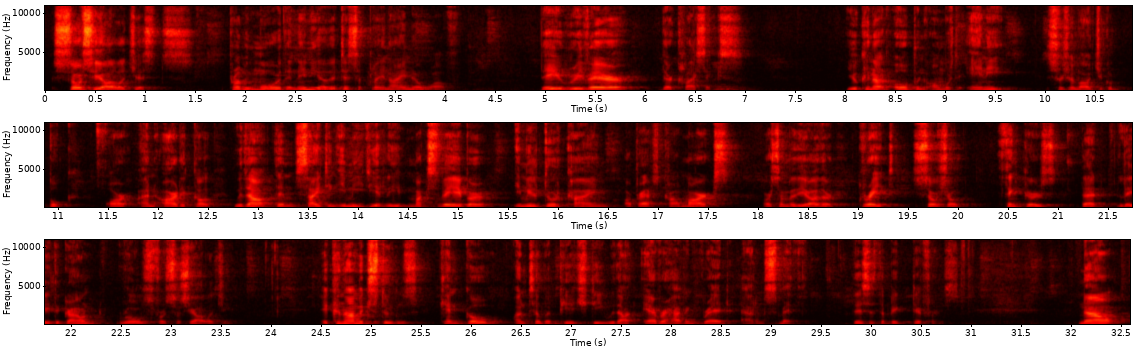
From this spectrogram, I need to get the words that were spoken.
sociologists, probably more than any other discipline I know of, they revere their classics. You cannot open almost any sociological book or an article without them citing immediately Max Weber, Emil Durkheim, or perhaps Karl Marx, or some of the other great social thinkers that laid the ground rules for sociology. Economic students can go until their PhD without ever having read Adam Smith. This is the big difference. Now,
